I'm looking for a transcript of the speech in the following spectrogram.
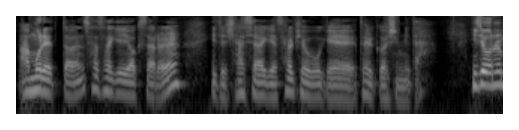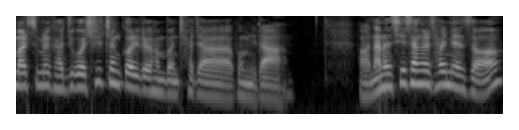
암울했던 사사기의 역사를 이제 자세하게 살펴보게 될 것입니다. 이제 오늘 말씀을 가지고 실전거리를 한번 찾아봅니다. 아, 나는 세상을 살면서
